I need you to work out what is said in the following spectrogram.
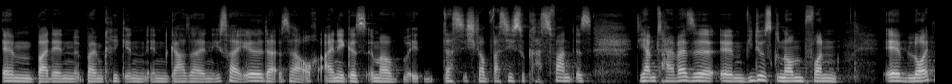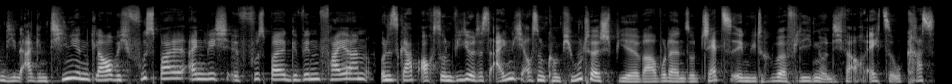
ähm, bei den, beim Krieg in, in Gaza, in Israel, da ist ja auch einiges immer, das ich glaube, was ich so krass fand, ist, die haben teilweise ähm, Videos genommen von äh, Leuten, die in Argentinien, glaube ich, Fußball eigentlich, äh, Fußballgewinn feiern. Und es gab auch so ein Video, das eigentlich aus einem Computerspiel war, wo dann so Jets irgendwie drüber fliegen. Und ich war auch echt so, oh krass,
